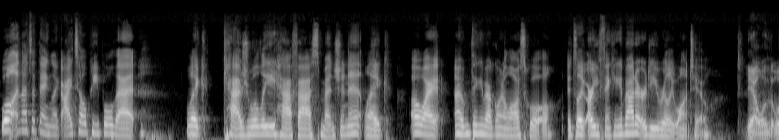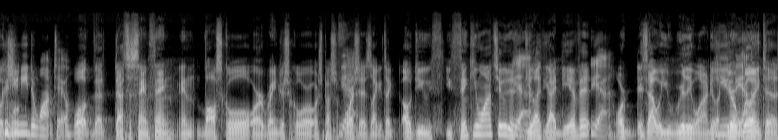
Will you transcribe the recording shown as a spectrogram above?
well, and that's the thing. Like I tell people that like casually half-ass mention it like, "Oh, I I'm thinking about going to law school." It's like, "Are you thinking about it or do you really want to?" Yeah, well, well Because you well- need to want to. Well, that that's the same thing in law school or ranger school or special Yeah. forces. Like it's like, oh, do you you think you want to? Do, Yeah. do you like the idea of it? Yeah. Or is that what you really want to do? Like You- you, are yeah. willing to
